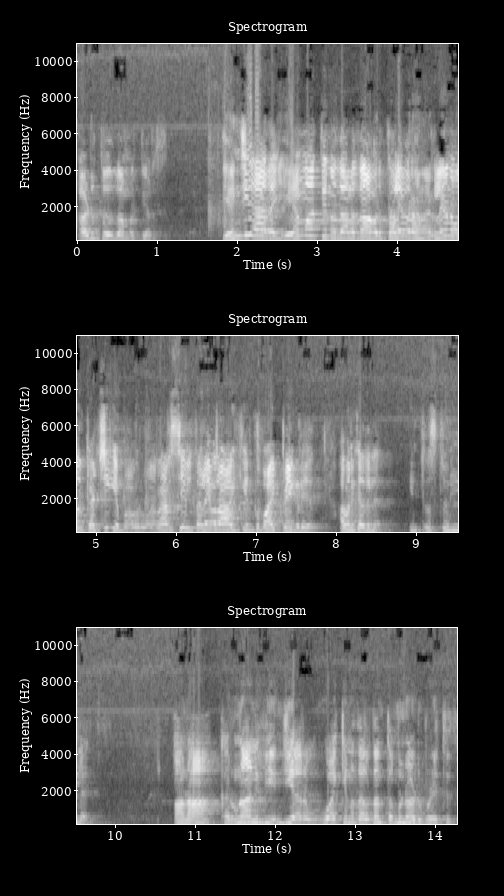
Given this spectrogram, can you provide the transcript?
அடுத்தது தான் மத்திய அரசு. எம்ஜிஆரை ஏமாத்தினதால தான் அவர் தலைவரானார். இல்லைன்னு அவர் கட்சிக்கு அவர் அரசியல் தலைவராக ஆக்கியிருக்க வாய்ப்பே கிடையாது. அவருக்கு அதில் இன்ட்ரெஸ்ட்டும் இல்லை. ஆனால் கருணாநிதி எம்ஜிஆரை உருவாக்கினதால் தான் தமிழ்நாடு பிழைத்தது.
